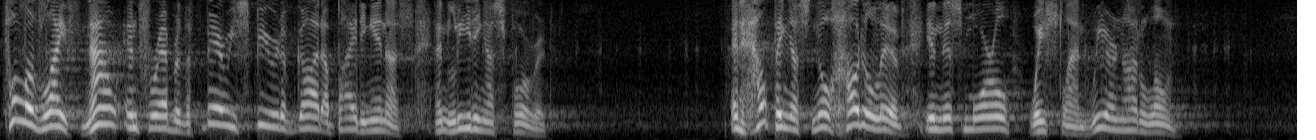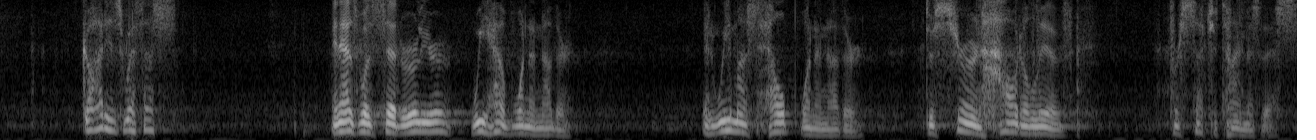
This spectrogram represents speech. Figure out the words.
full of life, now and forever, the very Spirit of God abiding in us and leading us forward. And helping us know how to live in this moral wasteland. We are not alone. God is with us. And as was said earlier, we have one another. And we must help one another discern how to live for such a time as this.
